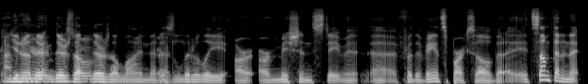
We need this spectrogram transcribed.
I'm you know, there, there's a there's a line that is literally our, our mission statement uh, for the Vance Spark Cell, but it's something that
